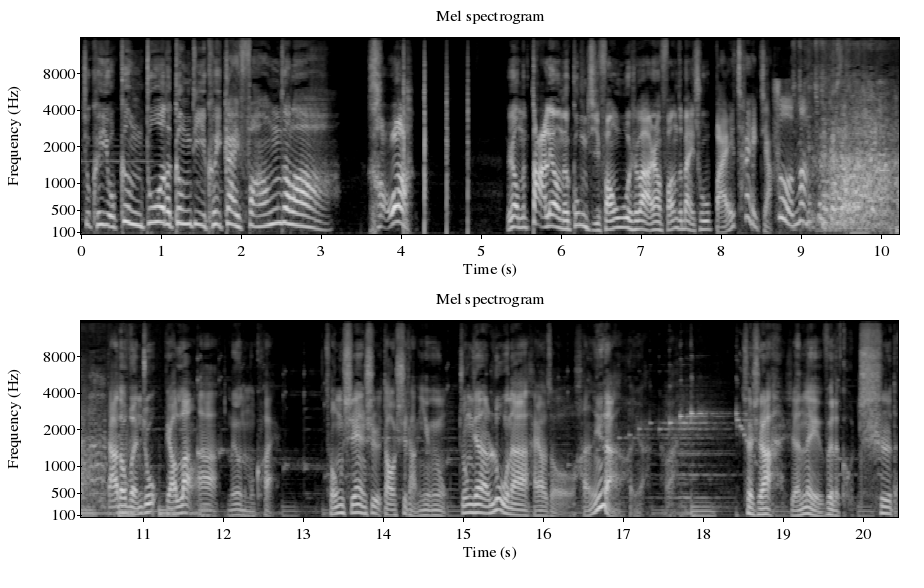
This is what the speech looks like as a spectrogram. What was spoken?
就可以有更多的耕地可以盖房子了，好啊！让我们大量的供给房屋是吧？让房子卖出白菜价。做梦！大家都稳住，不要浪啊！没有那么快，从实验室到市场应用，中间的路呢还要走很远很远，好吧？确实啊，人类为了口吃的，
